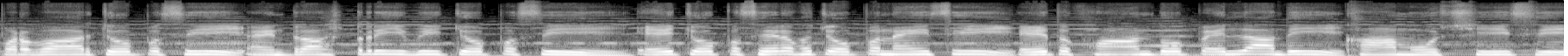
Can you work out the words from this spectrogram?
ਪਰਿਵਾਰ ਚੁੱਪ ਸੀ ਇੰਡਸਟਰੀ ਵੀ ਚੁੱਪ ਸੀ। ਇਹ ਚੁੱਪ ਸਿਰਫ ਚੁੱਪ ਨਹੀਂ ਸੀ, ਇਹ ਤੂਫਾਨ ਤੋਂ ਪਹਿਲਾਂ ਦੀ ਖਾਮੋਸ਼ੀ ਸੀ।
